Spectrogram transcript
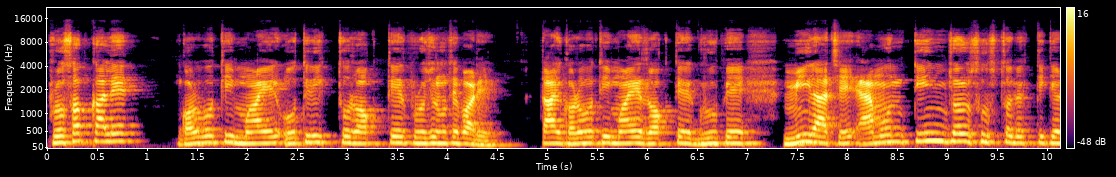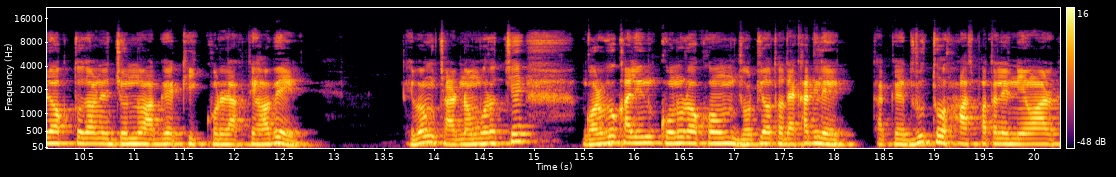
প্রসবকালে গর্ভবতী মায়ের অতিরিক্ত রক্তের প্রয়োজন হতে পারে। তাই গর্ভবতী মায়ের রক্তের গ্রুপে মিল আছে এমন তিনজন সুস্থ ব্যক্তিকে রক্তদানের জন্য আগে ঠিক করে রাখতে হবে। এবং চার নম্বর হচ্ছে, গর্ভকালীন কোনো রকম জটিলতা দেখা দিলে তাকে দ্রুত হাসপাতালে নেওয়ার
